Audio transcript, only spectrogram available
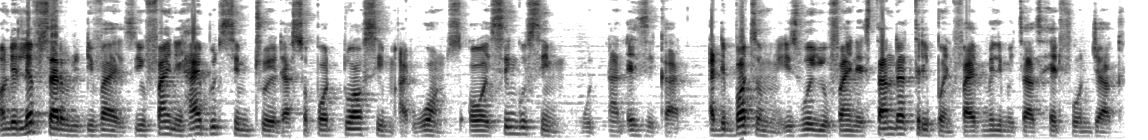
On the left side of the device, you'll find a hybrid SIM tray that supports dual SIM at once or a single SIM with an SD card. At the bottom is where you'll find a standard 3.5mm headphone jack,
